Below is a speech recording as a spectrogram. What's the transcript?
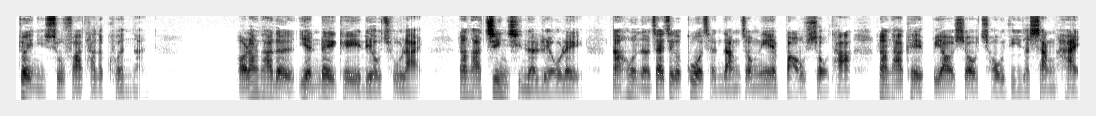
对你抒发他的困难，哦，让他的眼泪可以流出来，让他尽情的流泪。然后呢，在这个过程当中，你也保守他，让他可以不要受仇敌的伤害，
